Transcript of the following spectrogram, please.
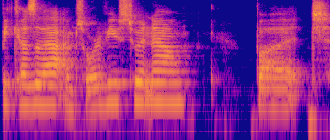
because of that, I'm sort of used to it now. But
